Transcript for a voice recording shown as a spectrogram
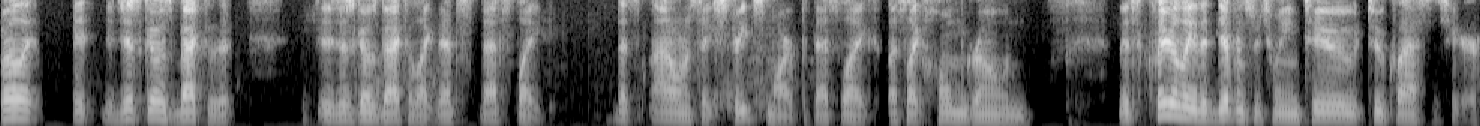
Well, it, it it just goes back to the it just goes back to like that's that's like that's I don't want to say street smart, but that's like that's like homegrown. It's clearly the difference between two two classes here,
